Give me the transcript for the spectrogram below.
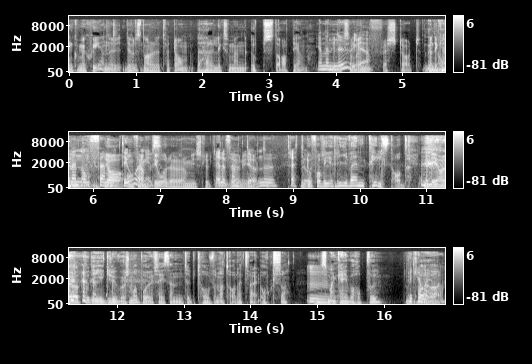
det kommer ske nu? Det är väl snarare tvärtom. Det här är liksom en uppstart igen. Ja, men det är nu, liksom ja. en fresh start. Men det om- Men om 50 ja, om år 50 Nils. år är de ju slut igen. Eller Det har ni 50 år, nu 30 Men år. då får vi riva en till stad. Men det har hållit på, det är gruvor som har på i sig sedan typ 1200-talet i Sverige också. Mm. Så man kan ju vara hoppfull. Det kan vara.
